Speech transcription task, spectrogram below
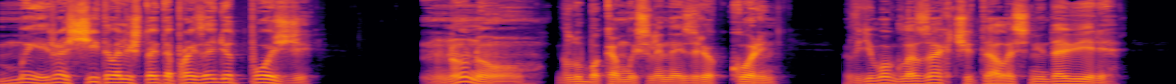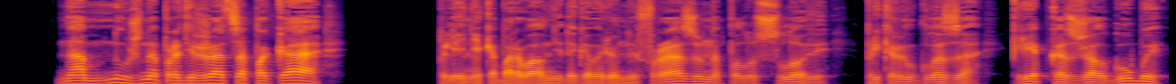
Мы рассчитывали, что это произойдет позже». «Ну-ну», — глубокомысленно изрек корень. В его глазах читалось недоверие. «Нам нужно продержаться, пока...» Пленник оборвал недоговоренную фразу на полуслове, прикрыл глаза, крепко сжал губы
